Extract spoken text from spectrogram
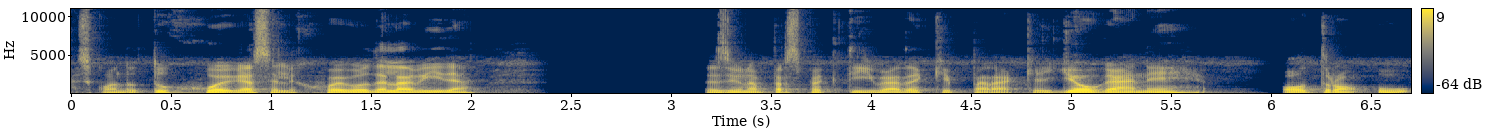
Es cuando tú juegas el juego de la vida desde una perspectiva de que para que yo gane, otro u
